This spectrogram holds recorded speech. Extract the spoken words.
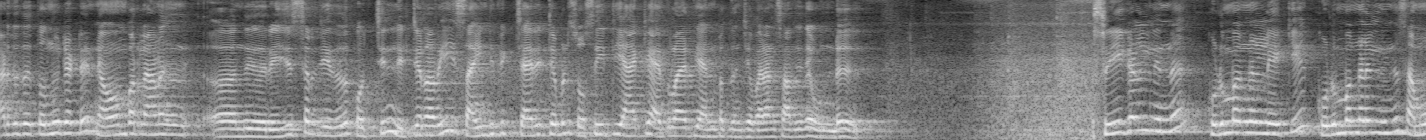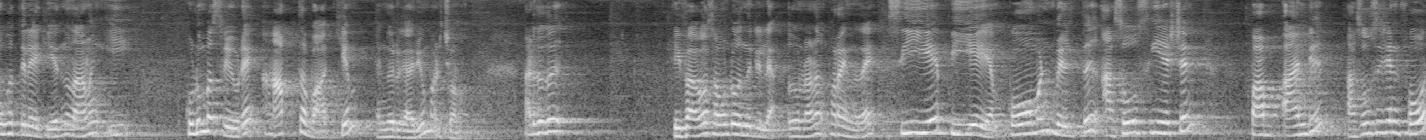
അടുത്തത് തൊണ്ണൂറ്റെട്ട് നവംബറിലാണ് രജിസ്റ്റർ ചെയ്തത് Cochin literary scientific charitable society act ആയിരത്തി തൊള്ളായിരത്തി അൻപത്തഞ്ച് വരാൻ സാധ്യതയുണ്ട് സ്ത്രീകളിൽ നിന്ന് കുടുംബങ്ങളിലേക്ക് കുടുംബങ്ങളിൽ നിന്ന് സമൂഹത്തിലേക്ക് എന്നതാണ് ഈ കുടുംബശ്രീയുടെ ആപ്തവാക്യം എന്നൊരു കാര്യവും പഠിച്ചോണം. അടുത്തത് ഈ ഭാഗം സൗണ്ട് വന്നിട്ടില്ല. അതുകൊണ്ടാണ് പറയുന്നത്. C A P A M Commonwealth association pub and association for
